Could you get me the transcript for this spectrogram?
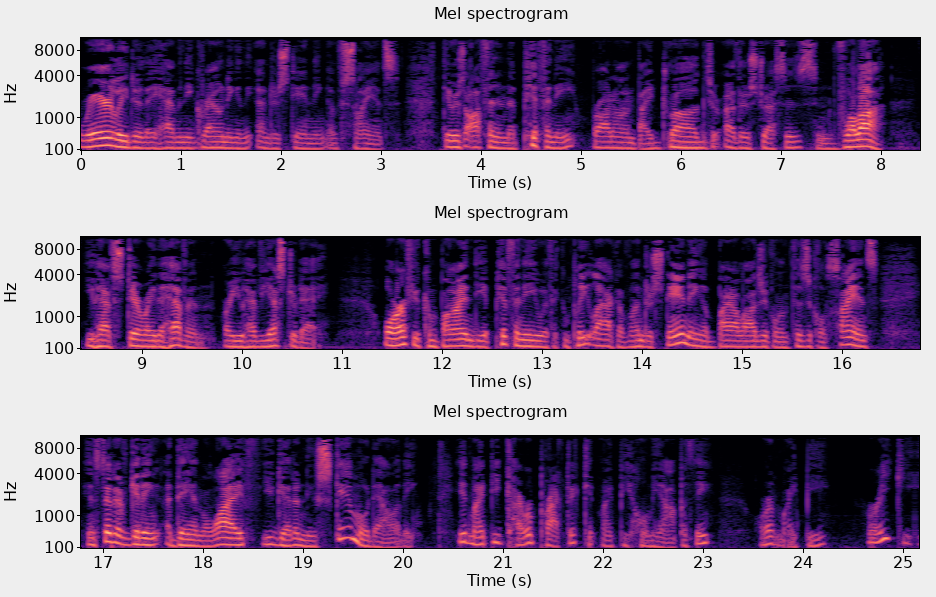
Rarely do they have any grounding in the understanding of science. There is often an epiphany brought on by drugs or other stresses, and voila, you have Stairway to Heaven, or you have Yesterday. Or if you combine the epiphany with a complete lack of understanding of biological and physical science, instead of getting a day in the life, you get a new scam modality. It might be chiropractic, it might be homeopathy, or it might be Reiki.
